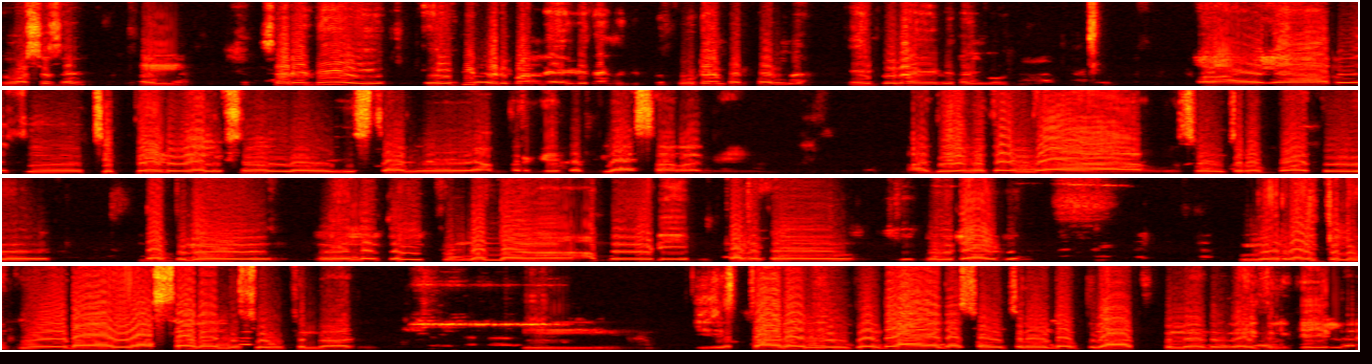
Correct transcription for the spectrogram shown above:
నమస్తే సార్. సార్ ఇది ఏపీ పరిపాలన ఏ విధంగా ఉంది? కూటమి పరిపాలన ఏపీలో ఏ విధంగా ఉంది? ఆయన ఆ రోజు చెప్పాడు ఎలక్షన్లో ఇస్తాను అందరికి డబ్బులు వేస్తానని. అదే విధంగా సంవత్సరం పాటు డబ్బులు వేయలేదు. ఇప్పుడు మొన్న అమ్మఒడి పథకం వదిలాడు. రైతులకు కూడా వేస్తానని చెబుతున్నాడు. ఇస్తానని చెబుతాడు ఆయన సంవత్సరం డబ్బులు ఆపుకున్నాడు రైతులకి ఇలా.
